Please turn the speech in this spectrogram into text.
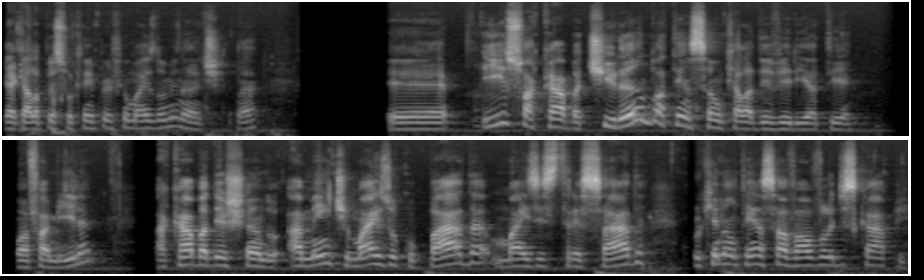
Que é aquela pessoa que tem perfil mais dominante. Né? É, e isso acaba tirando a atenção que ela deveria ter com a família, acaba deixando a mente mais ocupada, mais estressada, porque não tem essa válvula de escape.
